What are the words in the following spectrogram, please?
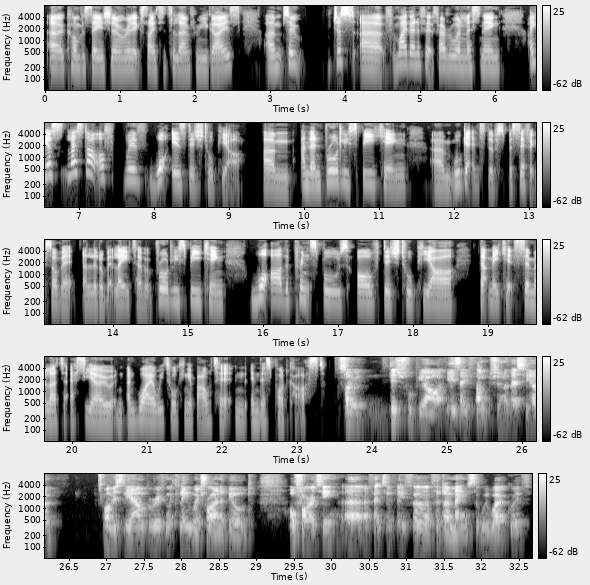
uh, conversation. I'm really excited to learn from you guys. Um, so just uh, for my benefit, for everyone listening, I guess let's start off with what is digital PR? Um, and then, broadly speaking, um, we'll get into the specifics of it a little bit later. But broadly speaking, what are the principles of digital PR that make it similar to SEO, and, and why are we talking about it in, in this podcast? So, digital PR is a function of SEO. Obviously, algorithmically, we're trying to build authority uh, effectively for, for domains that we work with.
